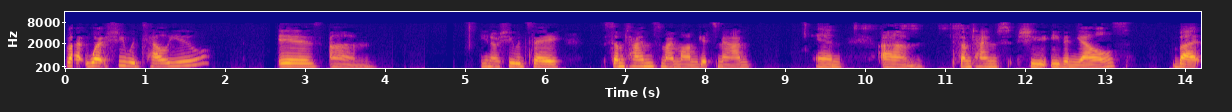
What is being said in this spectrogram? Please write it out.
but what she would tell you is, um, you know, she would say, sometimes my mom gets mad and, um, sometimes she even yells, but,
